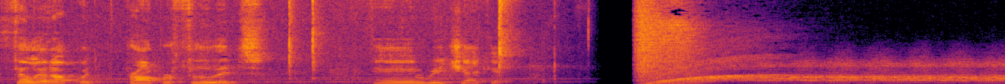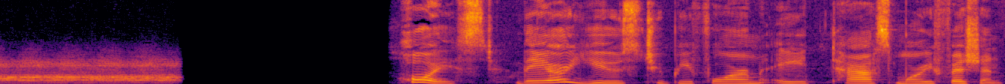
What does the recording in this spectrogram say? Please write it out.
fill it up with proper fluids, and recheck it. Hoist. They are used to perform a task more efficient.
